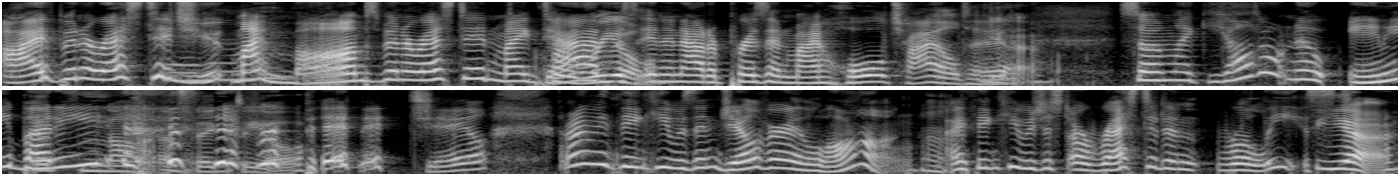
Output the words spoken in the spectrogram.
I've been arrested. You, my mm-hmm. mom's been arrested. My dad was in and out of prison my whole childhood. Yeah. So I'm like, y'all don't know anybody. It's not a big deal. Been in jail. I don't even think he was in jail very long. Mm. I think he was just arrested and released. Yeah.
